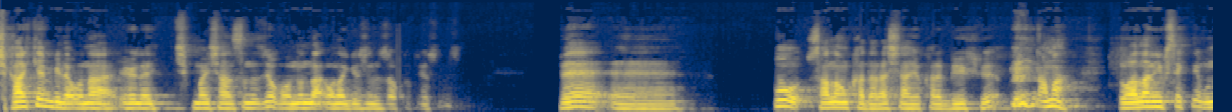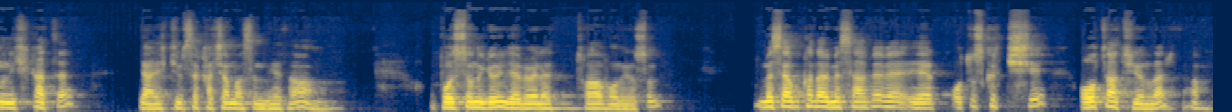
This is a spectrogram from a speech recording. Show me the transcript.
Çıkarken bile ona öyle çıkma şansınız yok. Onunla ona gözünüzü okutuyorsunuz. Ve eee, bu salon kadar aşağı yukarı büyüklüğü ama duvarların yüksekliği bunun iki katı. Yani kimse kaçamasın diye tamam mı? O pozisyonu görünce böyle tuhaf oluyorsun. Mesela bu kadar mesafe ve e, 30-40 kişi olta atıyorlar. Tamam?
